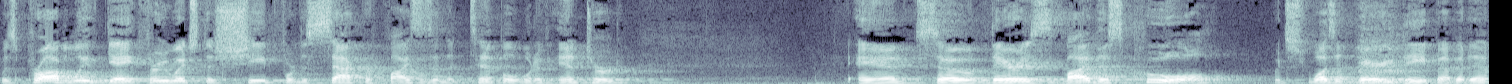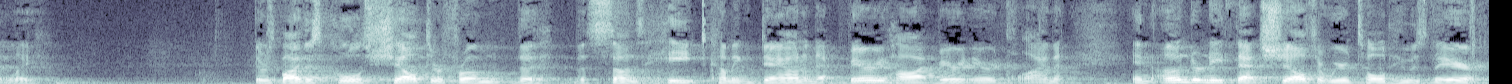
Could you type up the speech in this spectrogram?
was probably the gate through which the sheep for the sacrifices in the temple would have entered. And so there is, by this pool, which wasn't very deep, evidently, there's by this pool shelter from the, the sun's heat coming down in that very hot, very arid climate. And underneath that shelter, we are told who was there.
